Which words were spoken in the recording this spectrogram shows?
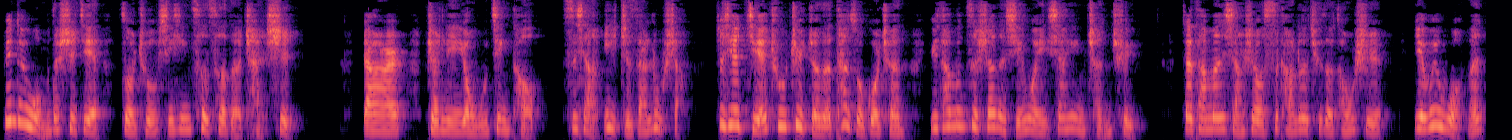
并对我们的世界做出形形色色的阐释。然而，真理永无尽头，思想一直在路上。这些杰出智者的探索过程与他们自身的行为相应成趣，在他们享受思考乐趣的同时。也为我们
